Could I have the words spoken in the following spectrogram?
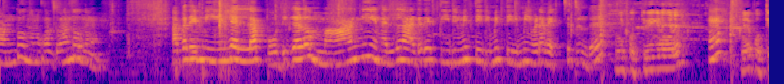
ആണെന്ന് തോന്നുന്നു. തോന്നുന്നു. അപ്പൊ ഈ മീനിലെ എല്ലാ പൊടികളും മാങ്ങയും എല്ലാം അടുത്ത് തിരുമി തിരുമി തിരുമി ഇവിടെ വെച്ചിട്ടുണ്ട്. പൊത്തി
